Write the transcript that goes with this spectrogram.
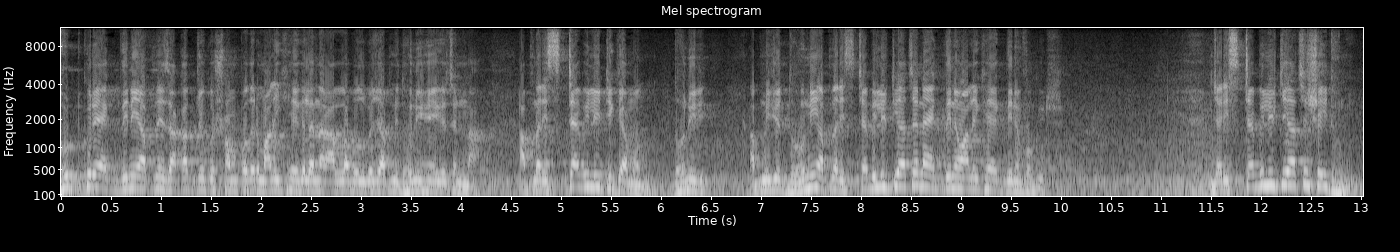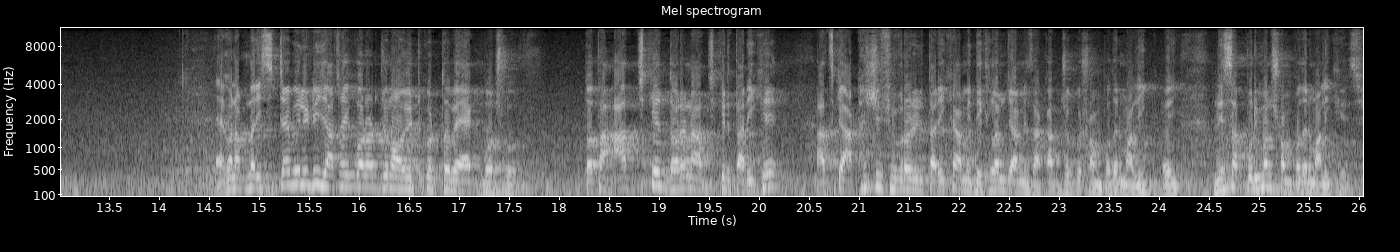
হুট করে একদিনে আপনি জাকাতযোগ্য সম্পদের মালিক হয়ে গেলেন আর আল্লাহ বলবে যে আপনি ধনী হয়ে গেছেন। না, আপনার স্ট্যাবিলিটি কেমন? ধনীর আপনি যে ধনী, আপনার স্ট্যাবিলিটি আছে না একদিনে মালিক হয়ে একদিনে ফকির? যার স্ট্যাবিলিটি আছে সেই ধনী। এখন আপনার স্ট্যাবিলিটি যাচাই করার জন্য ওয়েট করতে হবে এক বছর। তথা আজকের ধরেন আজকের তারিখে, আজকে আঠাশে ফেব্রুয়ারির তারিখে আমি দেখলাম যে আমি জাকাতযোগ্য সম্পদের মালিক, ওই নেশাব পরিমাণ সম্পদের মালিক হয়েছি।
